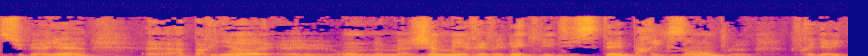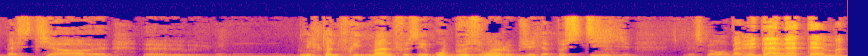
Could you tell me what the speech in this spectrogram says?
supérieures, euh, à Paris 1, euh, on ne m'a jamais révélé qu'il existait, par exemple, Frédéric Bastiat, euh, euh, Milton Friedman faisait au besoin l'objet d'apostilles, n'est-ce pas, en bas de Et d'anathème.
